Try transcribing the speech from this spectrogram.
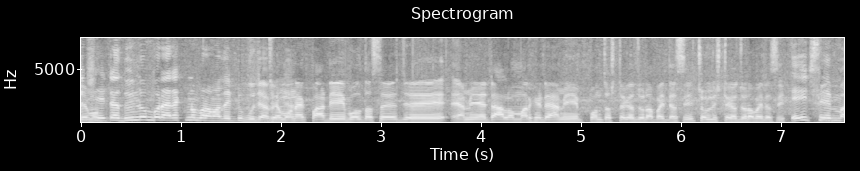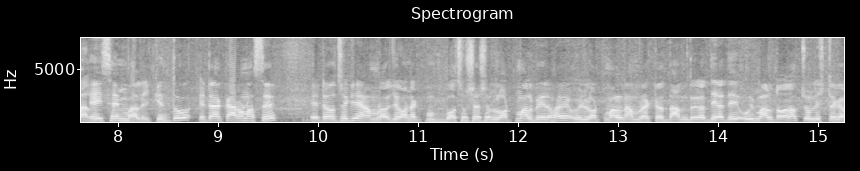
যেমন- সেটা দুই নম্বর আর এক নম্বর আমাদের একটু বুঝাবেন যেমন এক পার্টি বলতেছে যে আমি এটা আলম মার্কেটে আমি পঞ্চাশ টাকা জোড়া পাইতাছি চল্লিশ টাকা জোড়া পাইতাছি এই সেম মাল? এই সেম মালই কিন্তু এটা কারণ আছে এটা হচ্ছে কি আমরা যে অনেক বছর শেষে লট মাল বের হয় ওই লট মালটা আমরা একটা দাম ধরে দিয়ে দিই ওই মালটা ওরা চল্লিশ টাকা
